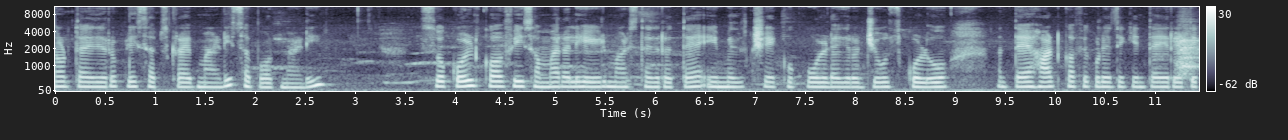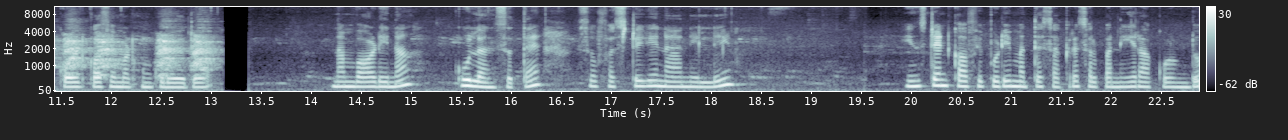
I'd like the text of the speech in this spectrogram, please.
ನೋಡ್ತಾ ಇದ್ದೀರೋ ಪ್ಲೀಸ್ ಸಬ್ಸ್ಕ್ರೈಬ್ ಮಾಡಿ ಸಪೋರ್ಟ್ ಮಾಡಿ. ಸೊ ಕೋಲ್ಡ್ ಕಾಫಿ ಸಮ್ಮರಲ್ಲಿ ಹೇಳಿ ಮಾಡಿಸ್ತಾ ಇರುತ್ತೆ. ಈ ಮಿಲ್ಕ್ ಶೇಕು ಕೋಲ್ಡ್ ಆಗಿರೋ ಜ್ಯೂಸ್ಗಳು ಮತ್ತು ಹಾಟ್ ಕಾಫಿ ಕುಡಿಯೋದಕ್ಕಿಂತ ಈ ರೀತಿ ಕೋಲ್ಡ್ ಕಾಫಿ ಮಾಡ್ಕೊಂಡು ಕುಡಿಯೋದು ನಮ್ಮ ಬಾಡಿನ ಕೂಲ್ ಅನಿಸುತ್ತೆ. ಸೊ ಫಸ್ಟಿಗೆ ನಾನಿಲ್ಲಿ ಇನ್ಸ್ಟೆಂಟ್ ಕಾಫಿ ಪುಡಿ ಮತ್ತು ಸಕ್ಕರೆ ಸ್ವಲ್ಪ ನೀರು ಹಾಕ್ಕೊಂಡು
